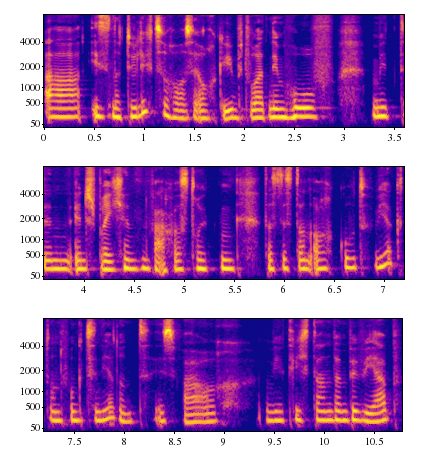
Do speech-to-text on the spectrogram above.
äh, ist natürlich zu Hause auch geübt worden im Hof mit den entsprechenden Fachausdrücken, dass das dann auch gut wirkt und funktioniert. Und es war auch wirklich dann beim Bewerb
